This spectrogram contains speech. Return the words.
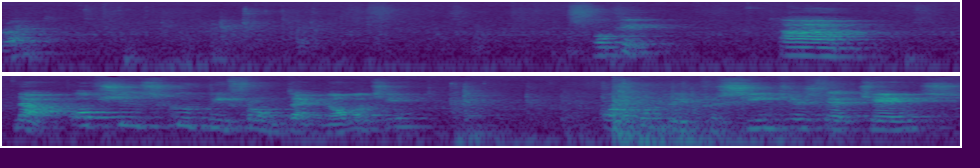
Right? Okay. Um, now, options could be from technology or could be procedures that change,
